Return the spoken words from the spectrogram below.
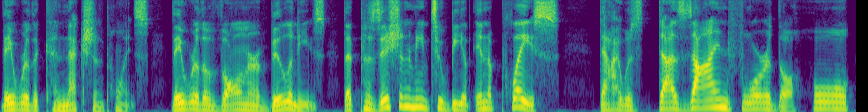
They were the connection points. They were the vulnerabilities that positioned me to be in a place that I was designed for the whole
